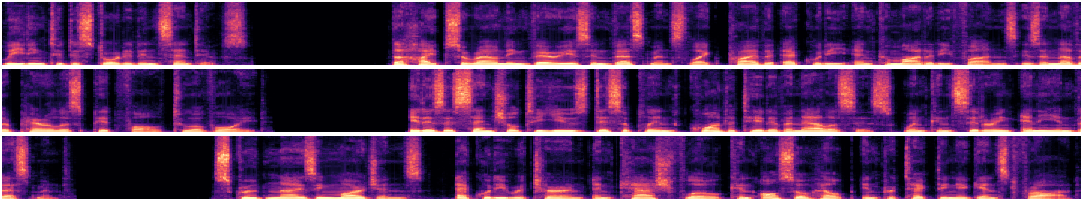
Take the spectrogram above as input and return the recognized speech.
leading to distorted incentives. The hype surrounding various investments like private equity and commodity funds is another perilous pitfall to avoid. It is essential to use disciplined quantitative analysis when considering any investment. Scrutinizing margins, equity return and cash flow can also help in protecting against fraud.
